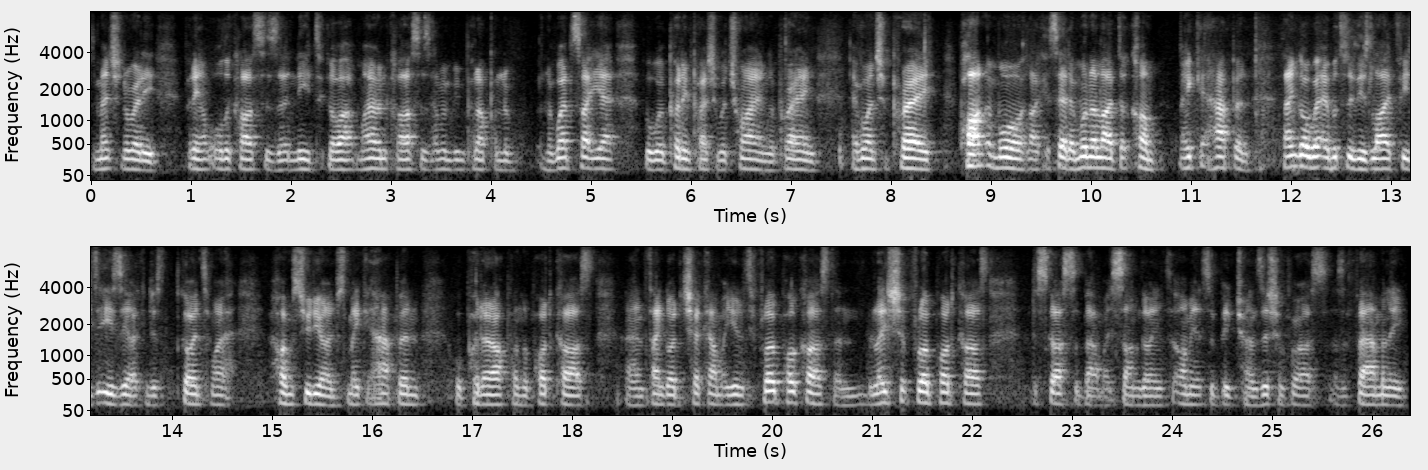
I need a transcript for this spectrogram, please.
as mentioned already, putting up all the classes that need to go up. My own classes haven't been put up on the the website yet, but we're putting pressure. We're trying. We're praying. Everyone should pray. Partner more. Like I said, amunalive.com. Make it happen. Thank God we're able to do these live feeds easy. I can just go into my home studio and just make it happen. We'll put it up on the podcast. And thank God to check out my Unity Flow podcast and Relationship Flow podcast. Discuss about my son going to the army. It's a big transition for us as a family.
